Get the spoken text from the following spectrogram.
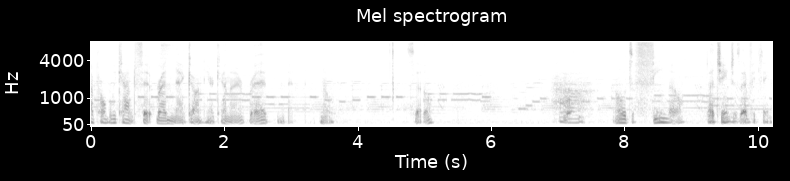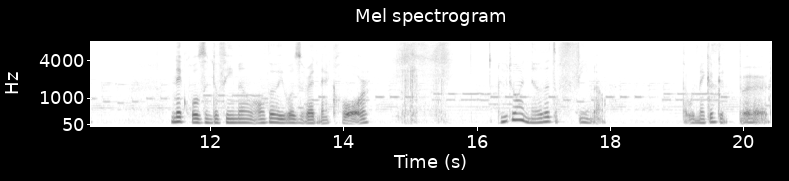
I probably can't fit redneck on here, can I? Red? No. So. Ah. Oh, it's a female. That changes everything. Nick wasn't a female, although he was a redneck whore. Who do I know that's a female? That would make a good bird.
